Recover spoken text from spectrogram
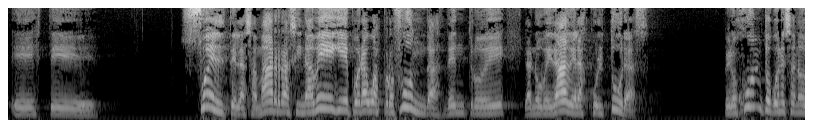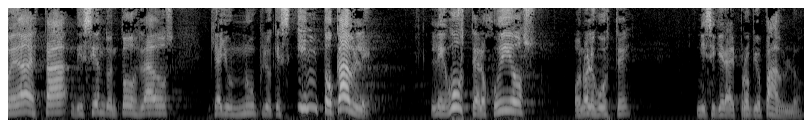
este, suelte las amarras y navegue por aguas profundas dentro de la novedad de las culturas. Pero junto con esa novedad está diciendo en todos lados que hay un núcleo que es intocable, le guste a los judíos o no les guste, ni siquiera el propio Pablo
